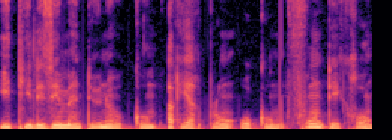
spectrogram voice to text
utilisée maintenant comme arrière-plan ou comme fond d'écran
